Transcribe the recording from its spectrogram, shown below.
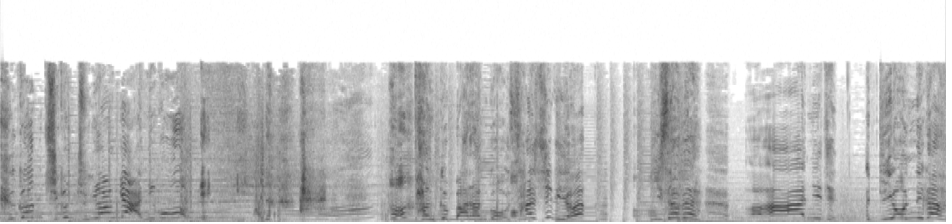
그건 지금 중요한 게 아니고. 방금 말한 거 사실이야? 이사벨 아, 아니지. 네 언니가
